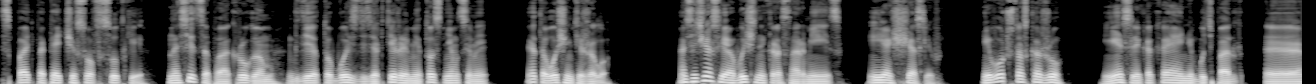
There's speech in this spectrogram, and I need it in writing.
Спать по пять часов в сутки, носиться по округам, где то бой с дезертирами, то с немцами, это очень тяжело. А сейчас я обычный красноармеец, и я счастлив. И вот что скажу. Если какая-нибудь под... Э,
